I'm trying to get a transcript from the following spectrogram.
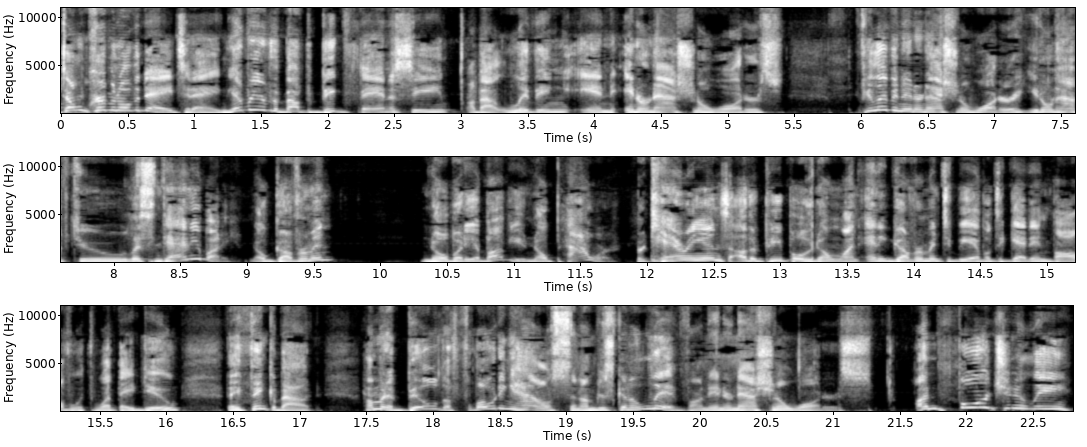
Dumb criminal of the day today. You ever hear about the big fantasy about living in international waters? If you live in international water, you don't have to listen to anybody. No government, nobody above you, no power. Libertarians, other people who don't want any government to be able to get involved with what they do, they think about, I'm going to build a floating house and I'm just going to live on international waters. Unfortunately,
